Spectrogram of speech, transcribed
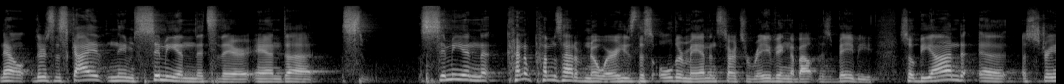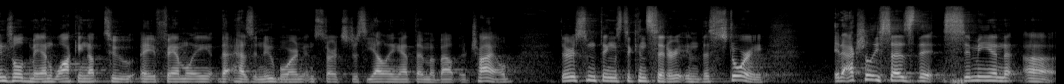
Now, there's this guy named Simeon that's there, and uh, Simeon kind of comes out of nowhere. He's this older man and starts raving about this baby. So, beyond a, a, strange old man walking up to a family that has a newborn and starts just yelling at them about their child, there are some things to consider in this story. It actually says that Simeon uh,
